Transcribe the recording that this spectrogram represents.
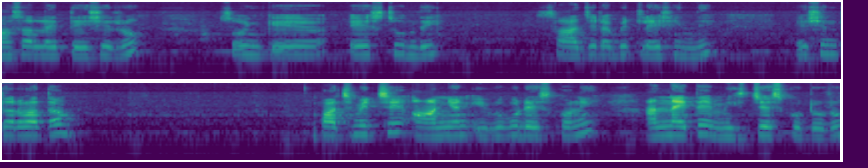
మసాలా అయితే వేసిర్రు. సో ఇంకే వేస్తుంది. సాజీరా బిట్లు వేసింది. వేసిన తర్వాత పచ్చిమిర్చి ఆనియన్ ఇవి కూడా వేసుకొని అన్న అయితే మిక్స్ చేసుకుంటారు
